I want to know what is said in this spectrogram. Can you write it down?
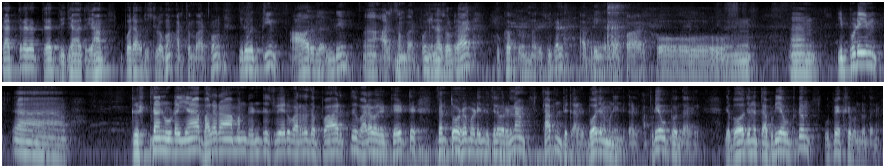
तत्र तत्र द्विजातयः முப்பதாவது ஸ்லோகம் அர்த்தம் பார்ப்போம் இருபத்தி ஆறுலேருந்து அர்த்தம் பார்ப்போம் என்ன சொல்கிறார் சுக பிரம்ம ரிஷிகள் அப்படிங்கிறத பார்ப்போம் இப்படி கிருஷ்ணனுடைய பலராமன் ரெண்டு பேர் வர்றதை பார்த்து வரவை கேட்டு சந்தோஷமடைந்த சிலவரெல்லாம் சாப்பிட்டு இருக்கார்கள் போஜனம் பண்ணிட்டு இருக்கார்கள் அப்படியே விட்டு வந்தார்கள். இந்த போஜனத்தை அப்படியே விட்டுட்டும் உபேட்சை பண்ணிட்டு வந்தார்கள்.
